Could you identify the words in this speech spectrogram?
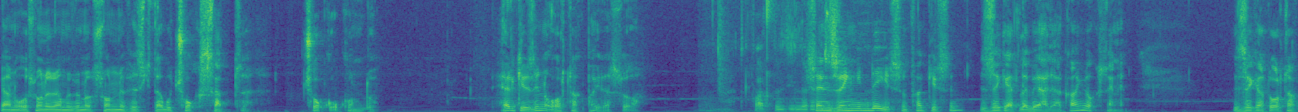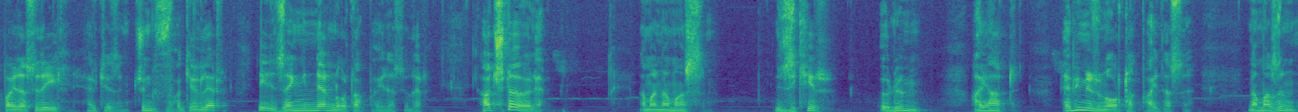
yani Osman Ramazan o son nefes kitabı çok sattı. Çok okundu. Herkesin ortak paydası o. Farklı dillere Sen zengin değilsin, fakirsin. Zekatla bir alakan yok senin. Zekat ortak paydası değil herkesin. Çünkü fakirler değil, zenginlerin ortak paydasıdır. Haç da öyle. Ama namaz, zikir, ölüm, hayat hepimizin ortak paydası. Namazın,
